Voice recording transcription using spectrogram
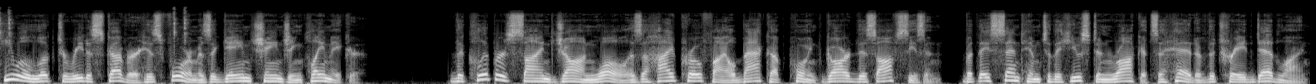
He will look to rediscover his form as a game-changing playmaker. The Clippers signed John Wall as a high-profile backup point guard this offseason, but they sent him to the Houston Rockets ahead of the trade deadline.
